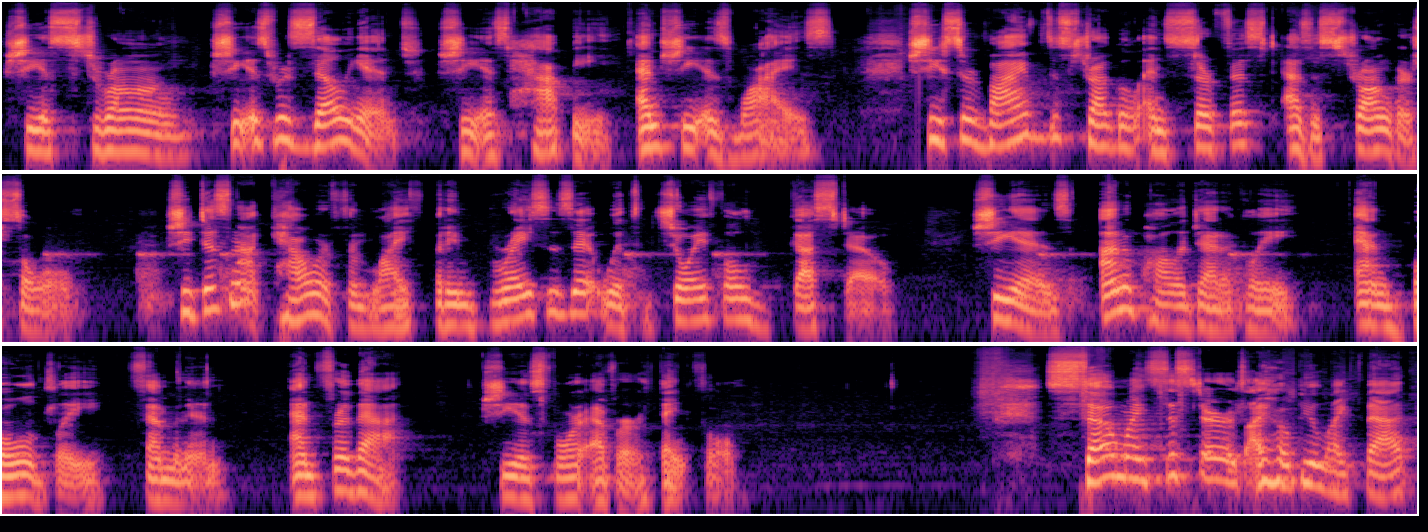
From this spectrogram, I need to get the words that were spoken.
She is strong. She is resilient. She is happy and she is wise. She survived the struggle and surfaced as a stronger soul. She does not cower from life, but embraces it with joyful gusto. She is unapologetically and boldly feminine. And for that, she is forever thankful. So, my sisters, I hope you like that.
